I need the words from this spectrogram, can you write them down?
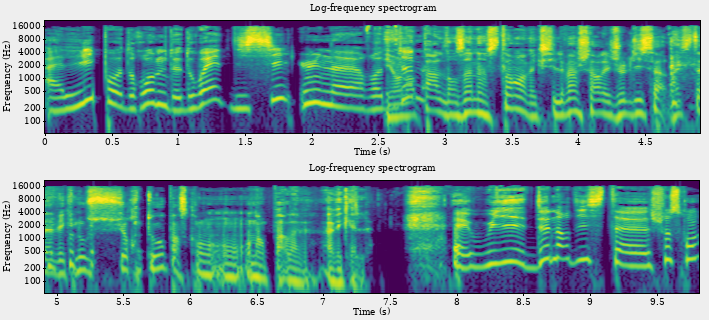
à l'hippodrome de Douai d'ici une heure. Et on en parle dans un instant avec Sylvain Charles et je le dis ça, restez avec nous surtout parce qu'on en parle avec elle. Eh oui, deux nordistes euh, chausseront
